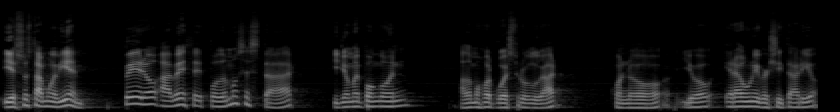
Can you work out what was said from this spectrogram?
Y eso está muy bien, pero a veces podemos estar, y yo me pongo en, a lo mejor, vuestro lugar, cuando yo era universitario,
